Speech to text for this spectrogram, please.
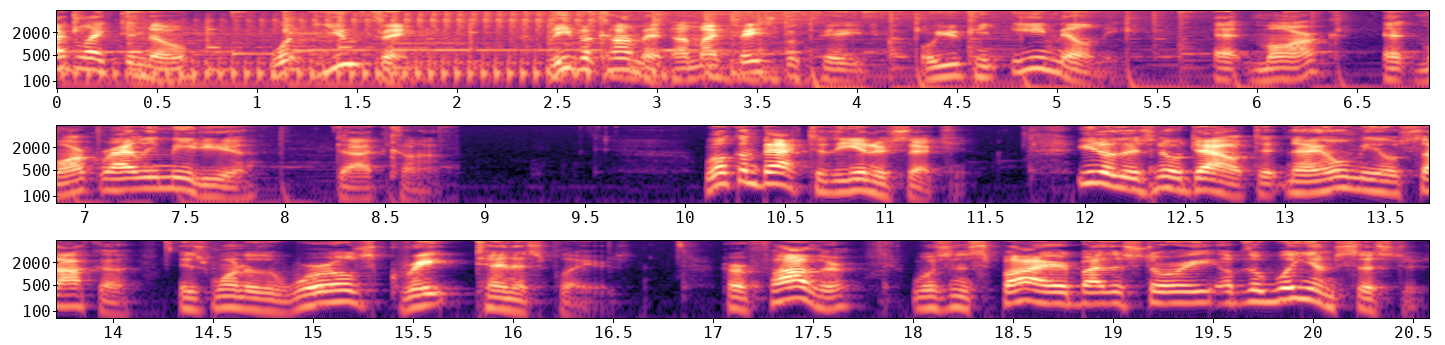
I'd like to know what you think Leave a comment on my Facebook page or you can email me at mark at markrileymedia.com. Welcome back to The Intersection. You know, there's no doubt that Naomi Osaka is one of the world's great tennis players. Her father was inspired by the story of the Williams sisters.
